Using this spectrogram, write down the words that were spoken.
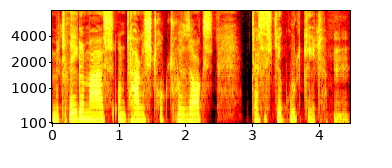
mit Regelmaß und Tagesstruktur sorgst, dass es dir gut geht. Mhm.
